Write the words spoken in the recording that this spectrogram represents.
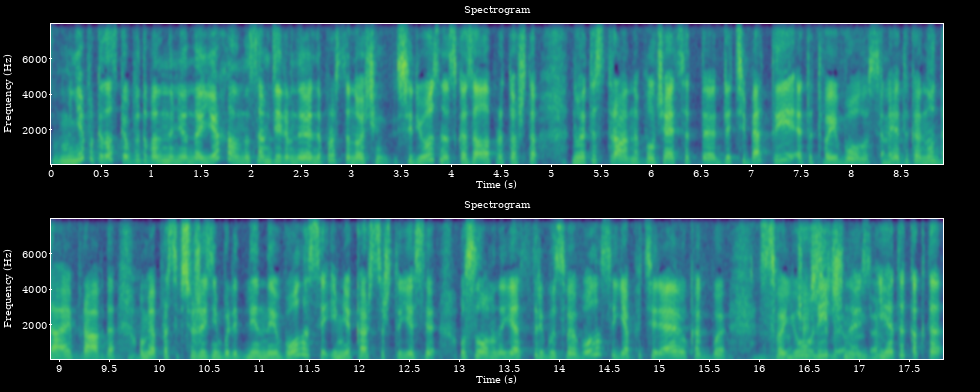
Мне показалось, как будто бы она на меня наехала. На самом деле, наверное, просто она очень серьезно сказала про то, что, ну, это странно. Получается, для тебя ты — это твои волосы. А я такая, ну да, и правда. У меня просто всю жизнь были длинные волосы, и мне кажется, что если, условно, я стригу свои волосы, я потеряю как бы свою себя, личность. да. И это как-то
